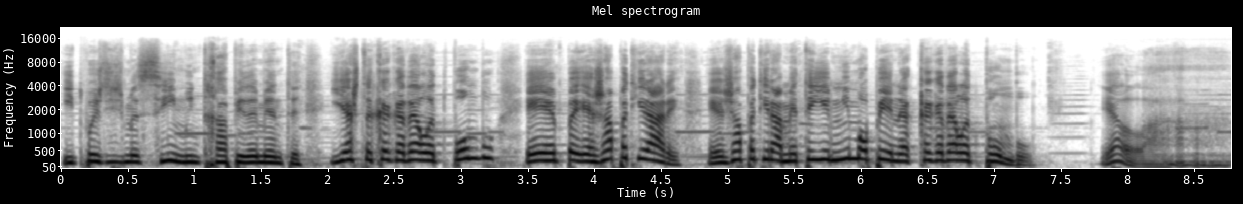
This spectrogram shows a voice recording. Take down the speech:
e depois diz-me assim, muito rapidamente: E esta cagadela de pombo é, é já para tirar. É já para tirar. Mete aí a mim ao pé na cagadela de pombo. É lá.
